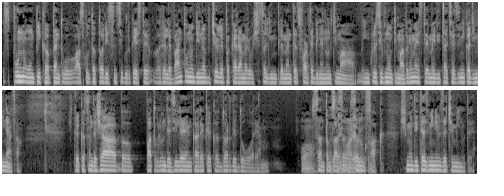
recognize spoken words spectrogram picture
spun un pic că pentru ascultătorii sunt sigur că este relevant. Unul din obiceiurile pe care am reușit să-l implementez foarte bine în ultima, inclusiv în ultima vreme, este meditația zilnică dimineața. Cred că sunt deja patru luni de zile în care cred că doar de două ori am wow, s-a întâmplat să, să nu fac. Și meditez minim 10 minute.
